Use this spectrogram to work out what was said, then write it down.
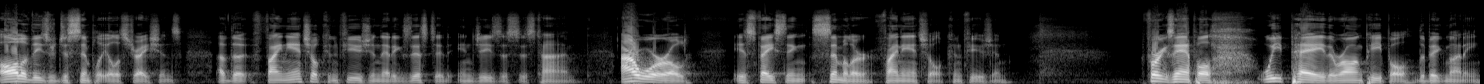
all of these are just simply illustrations of the financial confusion that existed in Jesus' time. Our world is facing similar financial confusion. For example, we pay the wrong people the big money.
